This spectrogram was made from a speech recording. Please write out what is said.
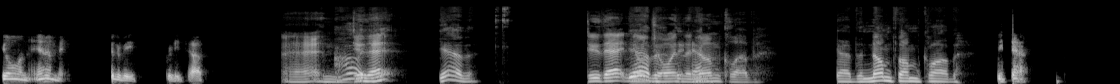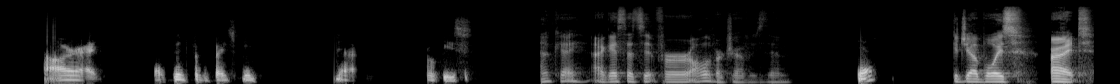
kill an enemy. Gonna be pretty tough. Uh, and Oh, do that. Yeah, the, Do that, and Yeah, you'll the- join the the, ad- Num Club. Yeah, the Numb Thumb Club. Yeah. All right. That's it for the Facebook yeah, trophies. Okay, I guess that's it for all of our trophies then. Yeah. Good job, boys. All right,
